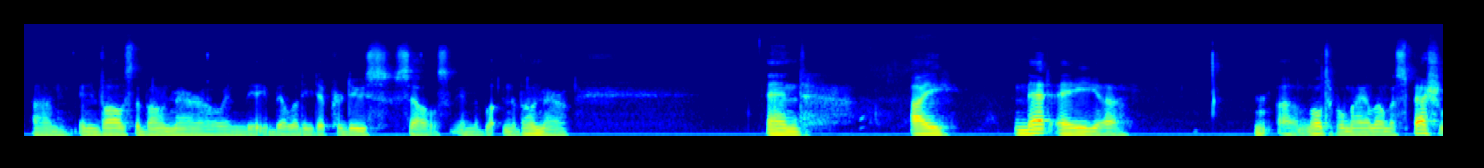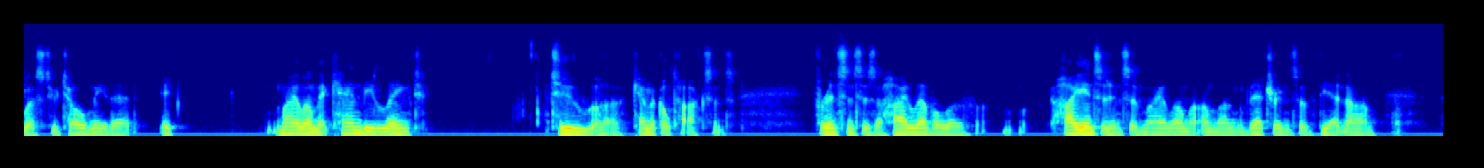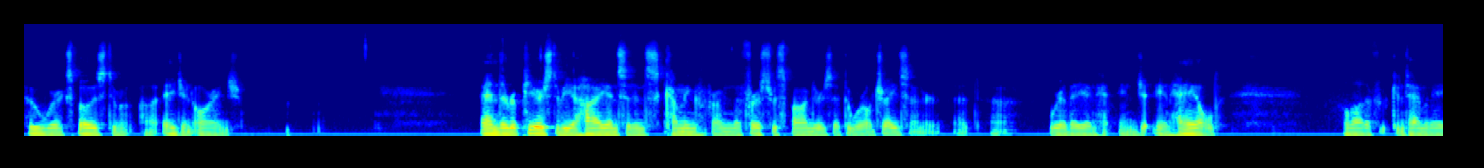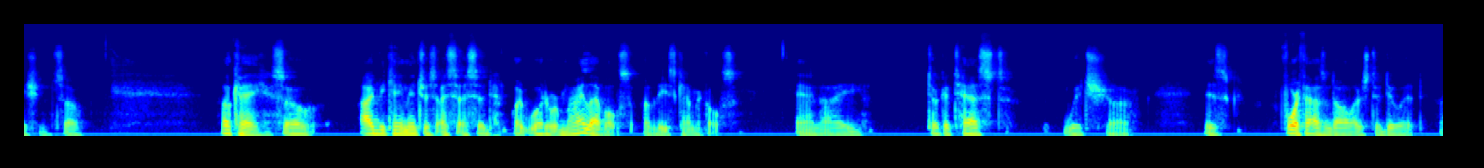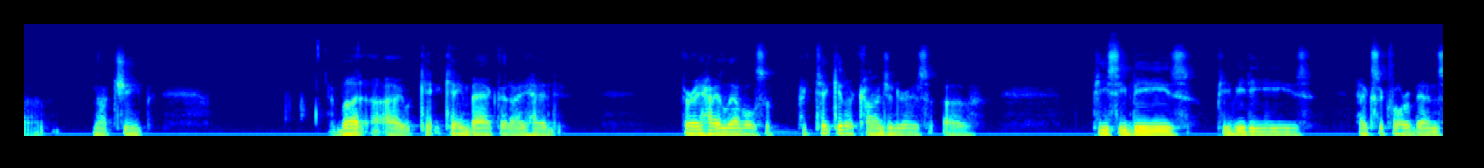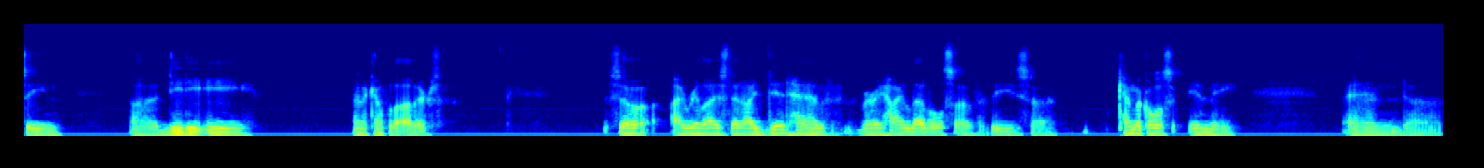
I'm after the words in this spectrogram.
Um, it involves the bone marrow and the ability to produce cells in the, in the bone marrow. And I met a, uh, a, multiple myeloma specialist who told me that it, myeloma can be linked to uh, chemical toxins for instance, there's a high level of high incidence of myeloma among veterans of Vietnam who were exposed to uh, Agent Orange. And there appears to be a high incidence coming from the first responders at the World Trade Center, uh, where they in, in, inhaled a lot of contamination. So, okay, so I became interested. I said, what, what are my levels of these chemicals? And I took a test, which uh, is $4,000 to do it, uh, not cheap. But I came back that I had very high levels of particular congeners of PCBs, PBDEs, hexachlorobenzene, uh, DDE, and a couple of others. So I realized that I did have very high levels of these uh, chemicals in me. And uh,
